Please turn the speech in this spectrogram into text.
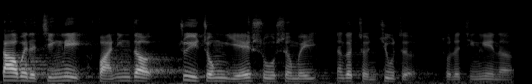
大卫的经历，反映到最终耶稣身为那个拯救者所的经历呢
